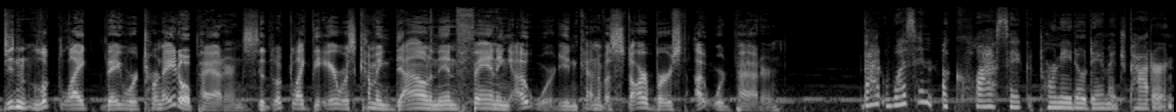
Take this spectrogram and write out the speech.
didn't look like they were tornado patterns. It looked like the air was coming down and then fanning outward in kind of a starburst outward pattern. That wasn't a classic tornado damage pattern.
